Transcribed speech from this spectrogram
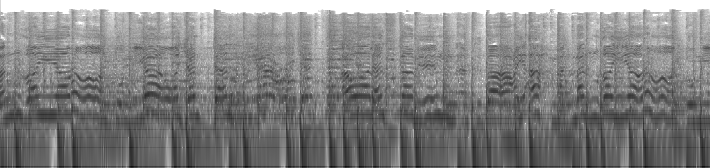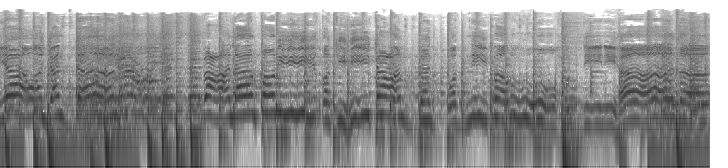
من غير الدنيا وجدا. أولست من أتباع أحمد من غير الدنيا وجدا. فعلى طريقته تعبد وابني فروح الدين هذا.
